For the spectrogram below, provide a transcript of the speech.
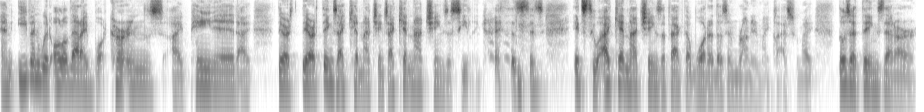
And even with all of that i bought curtains i painted i there are there are things i cannot change. I cannot change the ceiling. It's, it's, it's too i cannot change the fact that water doesn't run in my classroom. I, those are things that are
